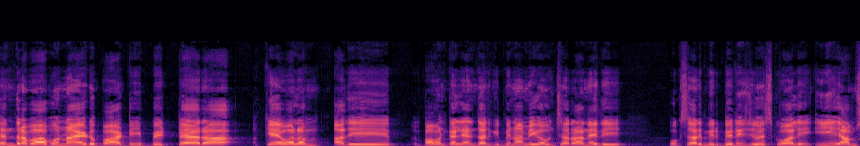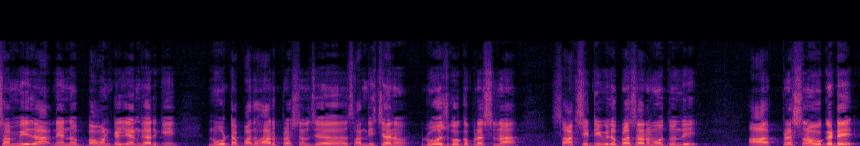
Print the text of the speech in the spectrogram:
చంద్రబాబు నాయుడు పార్టీ పెట్టారా? కేవలం అది పవన్ కళ్యాణ్ దానికి బినామీగా ఉంచారా అనేది ఒకసారి మీరు బెరీజ్ వేసుకోవాలి. ఈ అంశం మీద నేను పవన్ కళ్యాణ్ గారికి నూట పదహారు ప్రశ్నలు సంధించాను. రోజుకు ఒక ప్రశ్న సాక్షి టీవీలో ప్రసారం అవుతుంది. ఆ ప్రశ్న ఒకటే.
